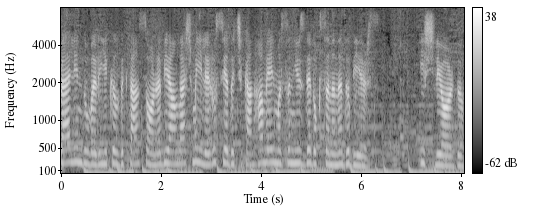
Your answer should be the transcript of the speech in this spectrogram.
Berlin duvarı yıkıldıktan sonra bir anlaşma ile Rusya'da çıkan ham elmasın %90'ını The Beers işliyordu.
